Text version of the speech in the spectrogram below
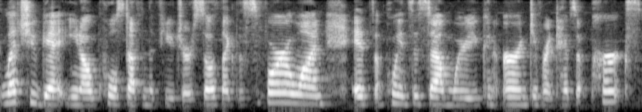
let you get, you know, cool stuff in the future. So with like the Sephora one, it's a point system where you can earn different types of perks,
